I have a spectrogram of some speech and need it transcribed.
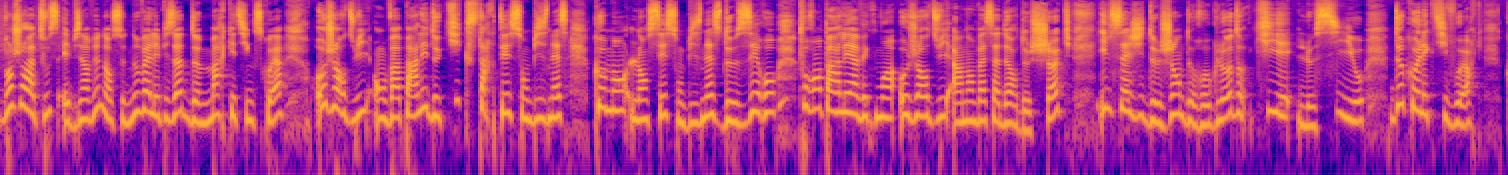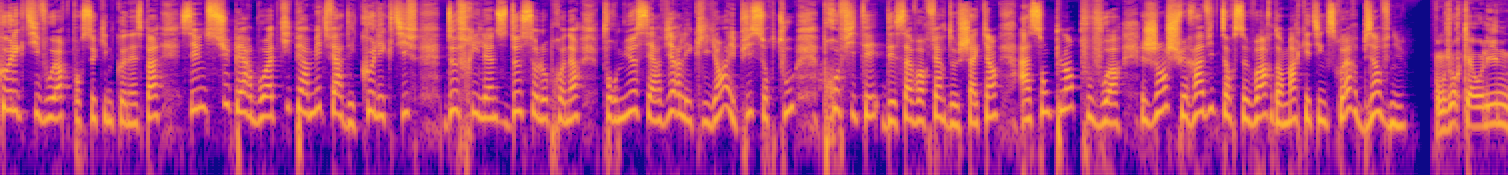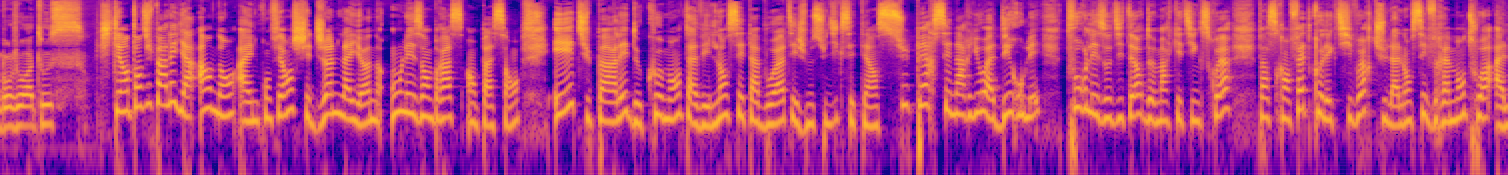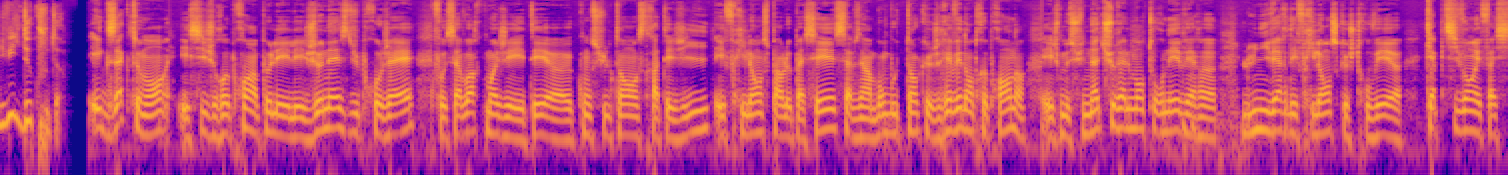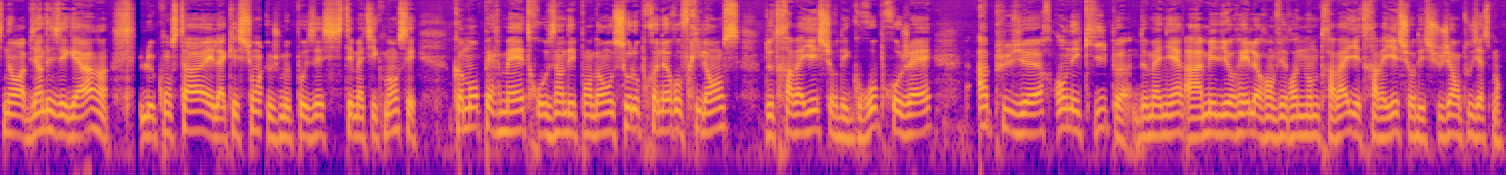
Bonjour à tous et bienvenue dans ce nouvel épisode de Marketing Square. Aujourd'hui, on va parler de kickstarter son business, comment lancer son business de zéro. Pour en parler avec moi aujourd'hui, un ambassadeur de choc. Il s'agit de Jean de Roglaude, qui est le CEO de Collective Work. Collective Work, pour ceux qui ne connaissent pas, c'est une super boîte qui permet de faire des collectifs de freelance, de solopreneurs pour mieux servir les clients et puis surtout profiter des savoir-faire de chacun à son plein pouvoir. Jean, je suis ravie de te recevoir dans Marketing Square. Bienvenue. Bonjour Caroline, bonjour à tous. Je t'ai entendu parler il y a un an à une conférence chez John Lyon, on les embrasse en passant, et tu parlais de comment tu avais lancé ta boîte et je me suis dit que c'était un super scénario à dérouler pour les auditeurs de Marketing Square parce qu'en fait Collective Work, tu l'as lancé vraiment toi à l'huile de coude. Exactement. Et si je reprends un peu les, les jeunesses du projet, il faut savoir que moi j'ai été euh, consultant en stratégie et freelance par le passé. Ça faisait un bon bout de temps que je rêvais d'entreprendre et je me suis naturellement tourné vers euh, l'univers des freelances que je trouvais euh, captivant et fascinant à bien des égards. Le constat et la question que je me posais systématiquement, c'est comment permettre aux indépendants, aux solopreneurs, aux freelances de travailler sur des gros projets à plusieurs, en équipe, de manière à améliorer leur environnement de travail et travailler sur des sujets enthousiasmants.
